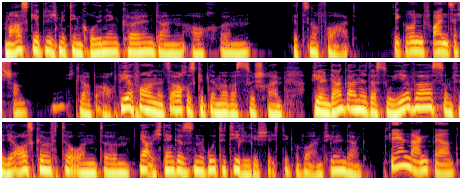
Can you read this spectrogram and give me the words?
maßgeblich mit den Grünen in Köln dann auch ähm, jetzt noch vorhat. Die Grünen freuen sich schon. Ich glaube auch. Wir freuen uns auch. Es gibt immer was zu schreiben. Vielen Dank, Anne, dass du hier warst und für die Auskünfte. Und ähm, ja, ich denke, es ist eine gute Titelgeschichte geworden. Vielen Dank. Vielen Dank, Bernd.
